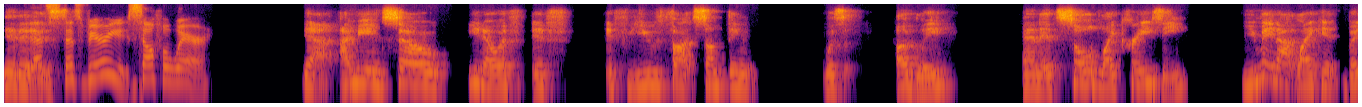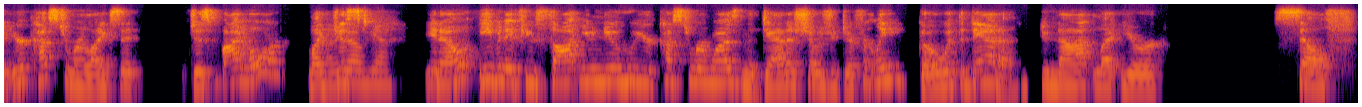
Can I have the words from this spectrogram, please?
It is. That's that's very self-aware. Yeah. I mean, so, you know, if if if you thought something was ugly and it's sold like crazy, you may not like it, but your customer likes it. Just buy more, Like Let just, yeah. you know, even if you thought you knew who your customer was and the data shows you differently, go with the data. Do not let your self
